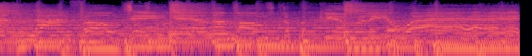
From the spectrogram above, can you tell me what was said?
And I'm floating in a most peculiar way.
